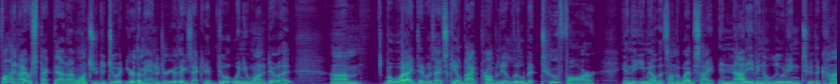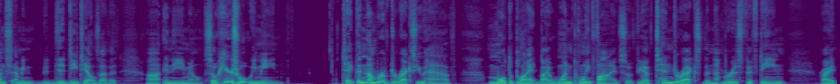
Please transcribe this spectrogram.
fine, I respect that. I want you to do it. You're the manager, you're the executive. Do it when you want to do it. Um, but what I did was I've scaled back probably a little bit too far in the email that's on the website and not even alluding to the concept, I mean, the details of it uh, in the email. So here's what we mean take the number of directs you have, multiply it by 1.5. So if you have 10 directs, the number is 15 right?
